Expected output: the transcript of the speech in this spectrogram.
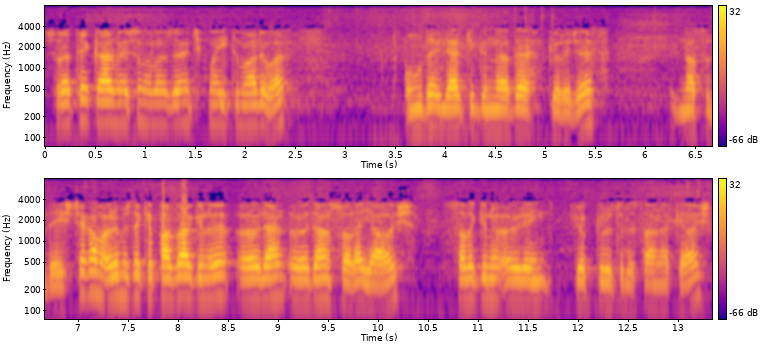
Sonra tekrar mevsim normallerine çıkma ihtimali var. Onu da ileriki günlerde göreceğiz nasıl değişecek ama önümüzdeki pazar günü öğlen öğleden sonra yağış, salı günü öğleyin gök gürültülü sağanak yağış.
